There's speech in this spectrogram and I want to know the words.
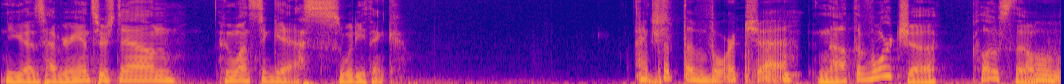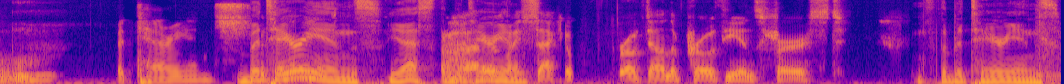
you guys have your answers down. Who wants to guess? What do you think? I put the Vorcha. Not the Vorcha. Close though. Oh, Batarians? Batarians. Yes, the Uh, my Batarians. second wrote down the Protheans first. It's the Batarians.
